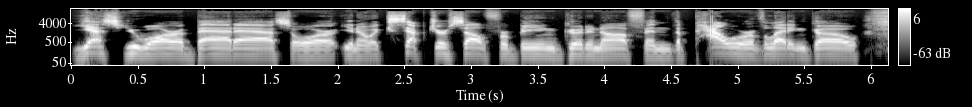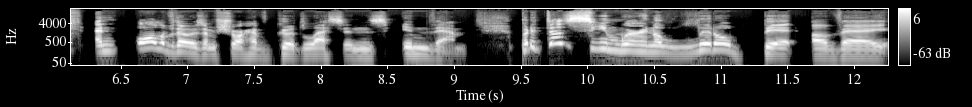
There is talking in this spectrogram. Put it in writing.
yes, you are a badass, or, you know, accept yourself for being good enough and the power of letting go. And all of those, I'm sure, have good lessons in them. But it does seem we're in a little bit of a,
